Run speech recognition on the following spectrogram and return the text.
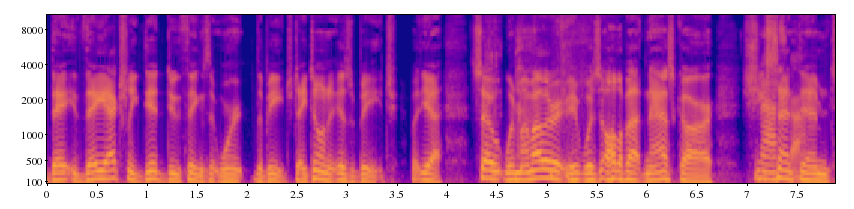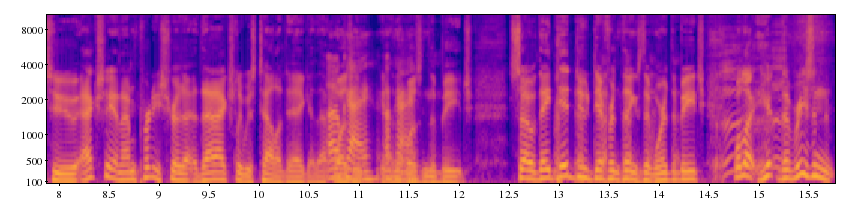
They they actually did do things that weren't the beach. Daytona is a beach, but yeah. So when my mother it was all about NASCAR, she sent them to actually, and I'm pretty sure that that actually was Talladega. That Okay, wasn't yeah, that okay. wasn't the beach. So they did do different things that weren't the beach. Well, look, here, the reason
